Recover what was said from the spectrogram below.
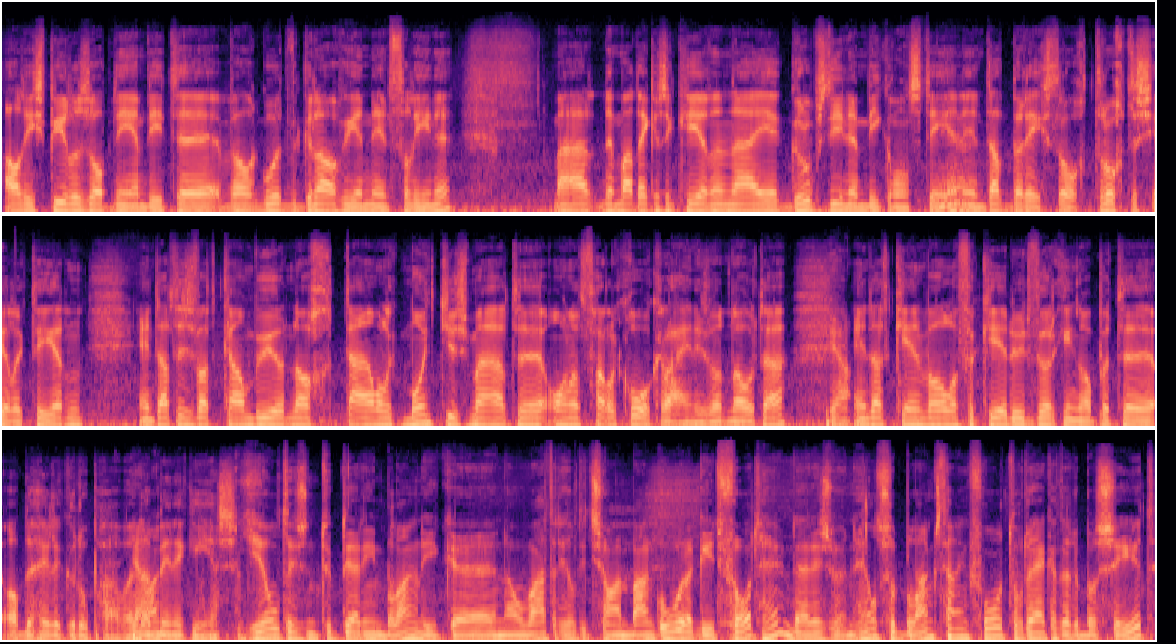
al die spelers opnemen die het wel goed genoeg weer in het verliezen. Maar er moet eens een keer een nieuwe groepsdynamiek ontstaan. Ja. En dat bericht toch terug te selecteren. En dat is wat Cambuur nog tamelijk mondjesmaat eh on het valkoor krijgen is wat nota. Ja. En dat kan wel een verkeerde uitwerking op, het, eh, op de hele groep houden. Ja, ben ik eens. Yield is natuurlijk daarin belangrijk. Eh, nou, wat er heel iets aan Bangura gaat voort. Hè. Daar is een heel soort belangstelling voor. Toen rekken er gebaseerd.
